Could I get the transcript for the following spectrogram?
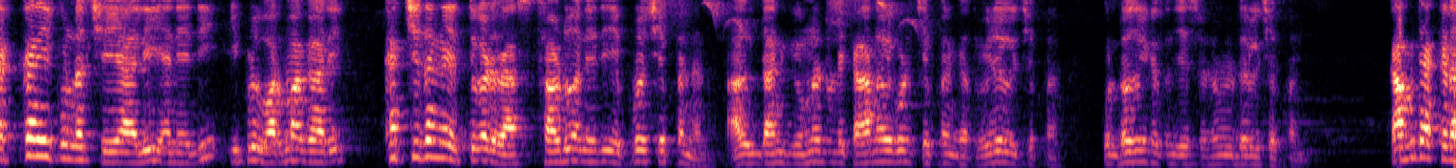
దక్కనీయకుండా చేయాలి అనేది ఇప్పుడు వర్మ గారి ఖచ్చితంగా ఎత్తుగడ వేస్తాడు అనేది ఎప్పుడో చెప్పాను నేను. వాళ్ళు దానికి ఉన్నటువంటి కారణాలు కూడా చెప్పాను గత వీడియోలో చెప్పాను. కొన్ని రోజుల క్రితం చేసినటువంటి వీడియోలో చెప్పాను. కాబట్టి అక్కడ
